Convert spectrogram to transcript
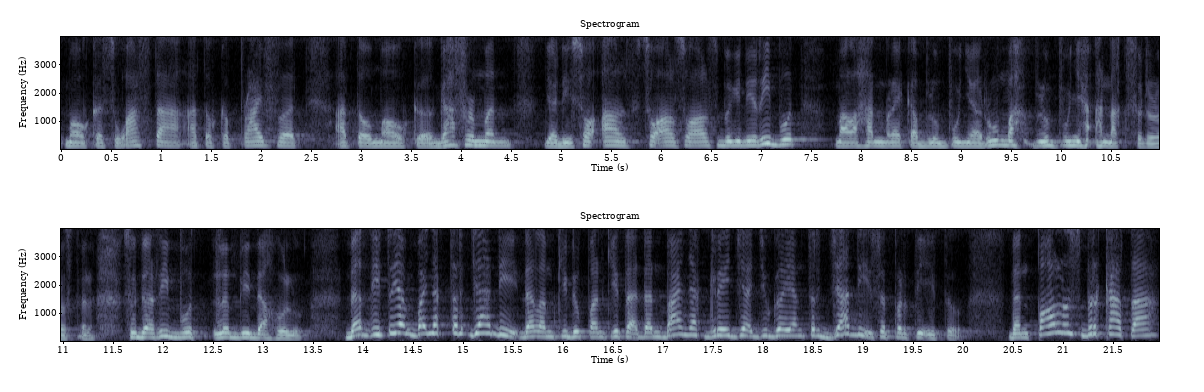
Mau ke swasta atau ke private atau mau ke government. Jadi soal soal soal sebegini ribut malahan mereka belum punya rumah, belum punya anak saudara-saudara. Sudah ribut lebih dahulu. Dan itu yang banyak terjadi dalam kehidupan kita dan banyak gereja juga yang terjadi seperti itu. Dan Paulus berkata,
